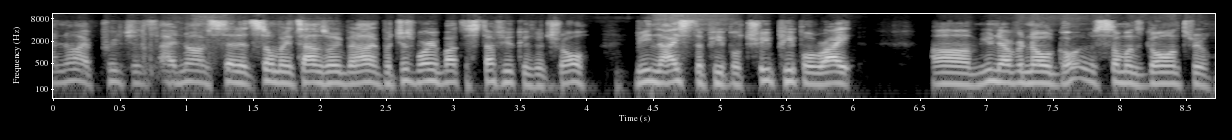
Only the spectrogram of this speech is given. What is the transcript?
I know I preach it. I know I've said it so many times when we've been on it, but just worry about the stuff you can control. Be nice to people. Treat people right. Um, you never know what someone's going through,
